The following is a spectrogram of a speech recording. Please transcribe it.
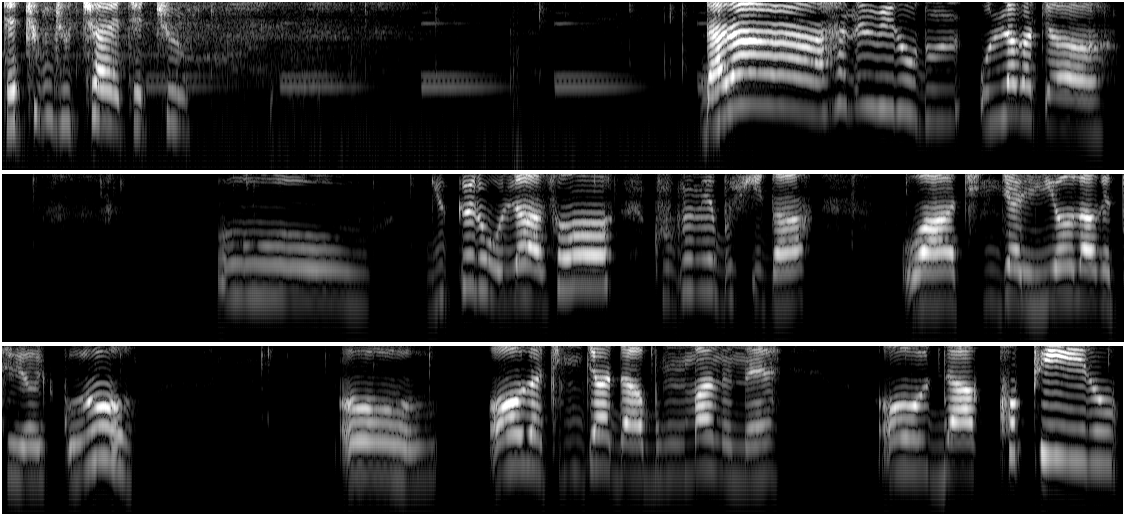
대충 주차해, 대충. 나라 하늘 위로 놀- 올라가자. 오, 육교로 올라와서 구경해 봅시다. 와, 진짜 리얼하게 되어 있고요. 어, 어, 나 진짜 나 목마르네. 어, 나 커피로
